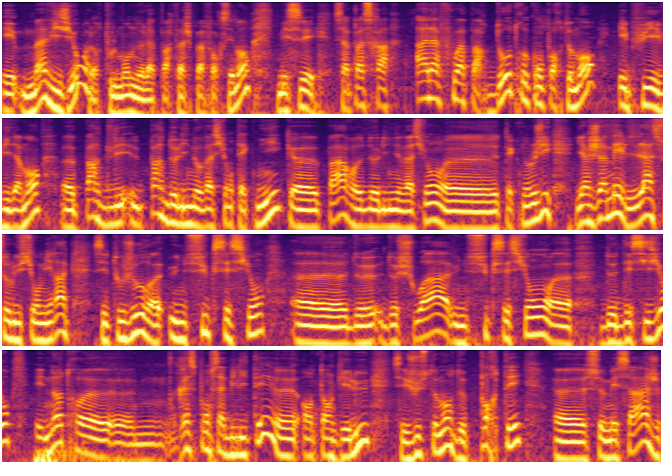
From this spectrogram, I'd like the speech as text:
Et ma vision, alors tout le monde ne la partage pas forcément, mais c'est ça passera à la fois par d'autres comportements et puis évidemment euh, par de, par de l'innovation technique, euh, par de l'innovation euh, technologique. Il n'y a jamais la solution miracle, c'est toujours euh, une succession euh, de, choix, une succession euh, de décisions. Et notre euh, responsabilité en tant qu'élu, c'est justement de porter ce message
